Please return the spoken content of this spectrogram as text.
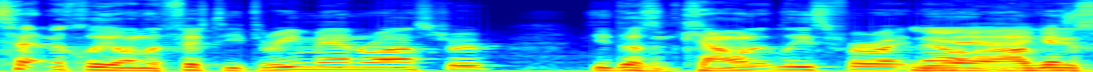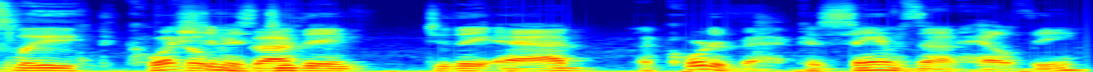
technically on the 53 man roster. He doesn't count at least for right now. yeah, Obviously, the question is, do they do they add a quarterback? Because Sam's not healthy.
